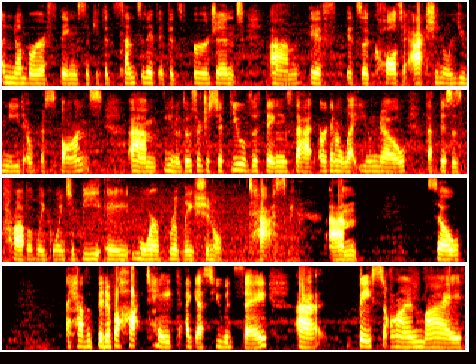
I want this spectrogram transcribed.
a number of things, like if it's sensitive, if it's urgent, um, if it's a call to action or you need a response, um, you know, those are just a few of the things that are going to let you know that this is probably going to be a more relational task. Um, so I have a bit of a hot take, I guess you would say, uh, based on my.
